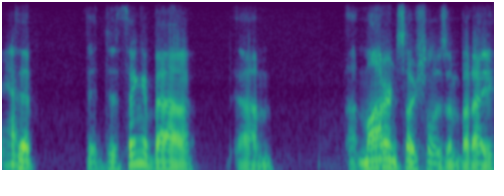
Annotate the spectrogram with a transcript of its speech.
Yeah. The the, the thing about um, uh, modern socialism, but I,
